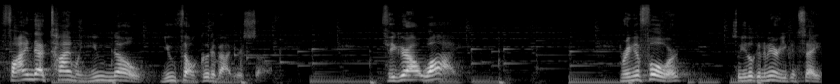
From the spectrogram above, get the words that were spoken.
find that time when you know you felt good about yourself. Figure out why. Bring it forward. So you look in the mirror, you can say,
